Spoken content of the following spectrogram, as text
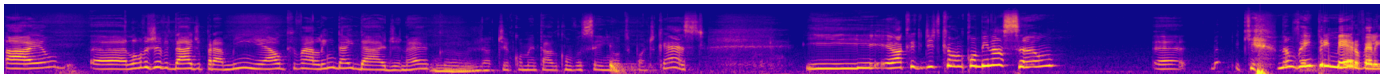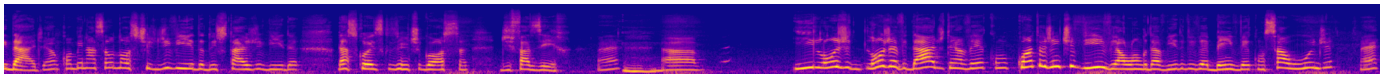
Ah, eu, uh, longevidade para mim é algo que vai além da idade, né? Que uhum. eu já tinha comentado com você em outro podcast. E eu acredito que é uma combinação é, que não vem primeiro pela idade, é uma combinação do nosso estilo de vida, do estágio de vida, das coisas que a gente gosta de fazer, né? Uhum. Ah, e longe, longevidade tem a ver com quanto a gente vive ao longo da vida, viver bem, viver com saúde, né?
